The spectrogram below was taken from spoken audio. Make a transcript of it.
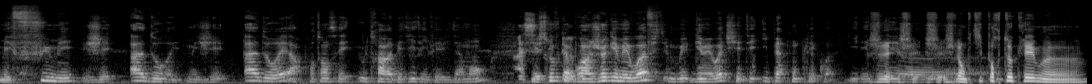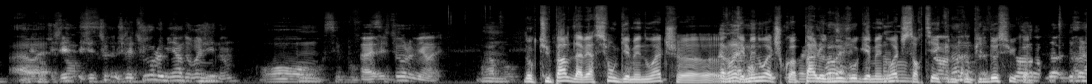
mais fumé, j'ai adoré, mais j'ai adoré. Alors, pourtant, c'est ultra répétitif, évidemment, Ah, mais je trouve que pour un jeu Game Watch, Game Watch, il était hyper complet, quoi. Il était, je l'ai euh, l'ai en petit porte-clés moi Ah ouais, Je l'ai toujours le mien d'origine. Hein. Oh, Mm. c'est beau. C'est j'ai toujours beau. le mien. ouais. Bravo. Donc tu parles de la version Game Watch, euh, Ah, Game Watch quoi, Ouais. pas le Ouais, nouveau Game Watch non. sorti avec Non, une compile dessus quoi. double le, double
